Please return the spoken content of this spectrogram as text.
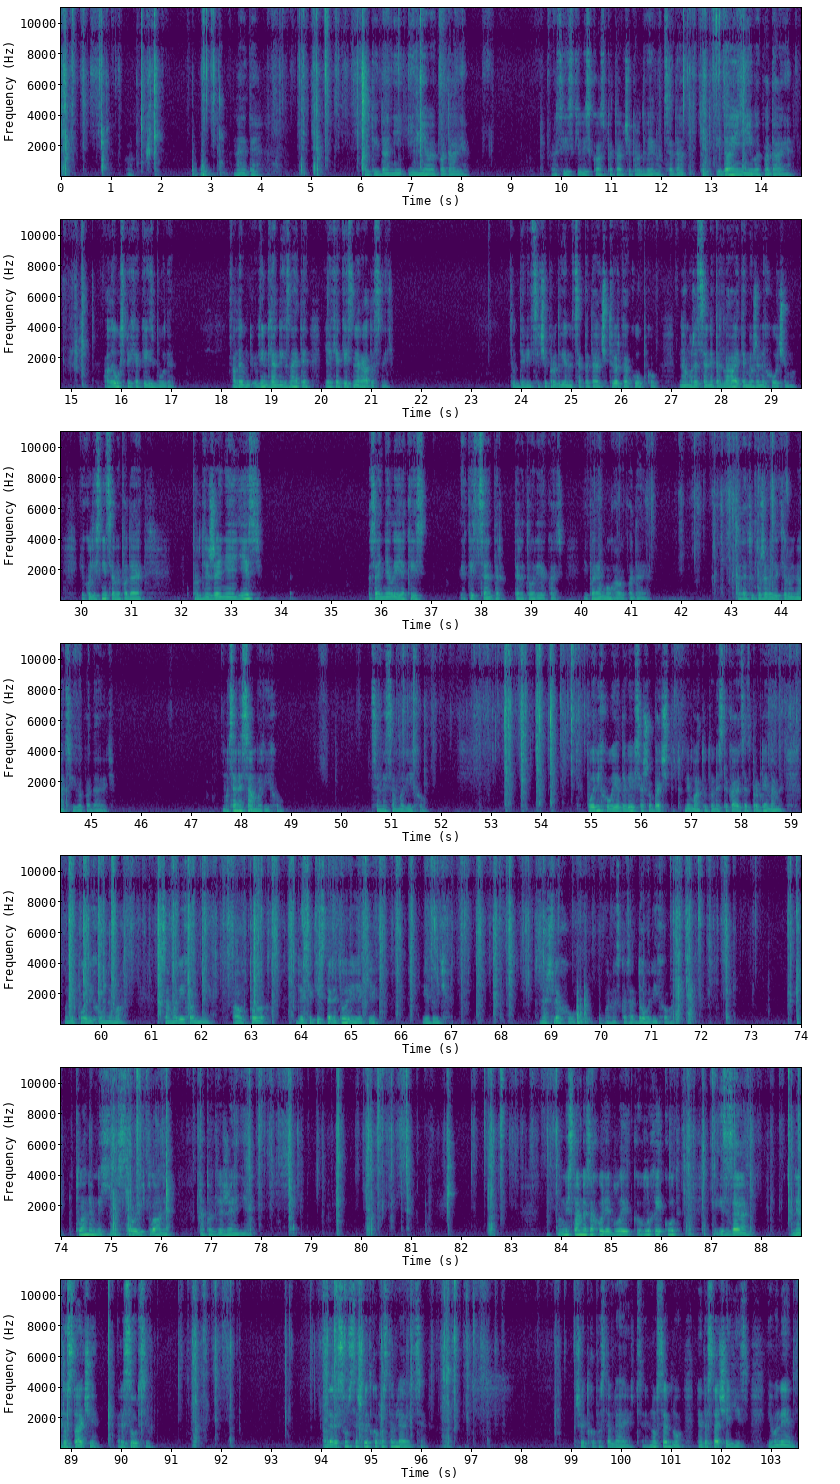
Знаєте, тут і дані і не випадає. Російські війська спитав, чи продвинуться, да? Тут і да, і ні випадає. Але успіх якийсь буде. Але він для них, знаєте, як якийсь нерадосний. Тут дивіться, чи продвинуться, питаю, четвірка кубків. Нам уже це не предлагайте, ми вже не хочемо. І колісниця випадає, продвіження є, зайняли якийсь, якийсь центр, територія якась, і перемога випадає. Але тут дуже великі руйнації випадають. Це не сам Оріхов. Це не сам Оріхов. По Оріхову я дивився, що бачите, тут нема. Тут вони стикаються з проблемами, у них по Оріхову нема. Сам Оріхов ні. А от по десь якісь території, які йдуть на шляху, можна сказати, до Оріхова. Плани в них є, строють плани на продвижение. Містами заходять в глухий кут із-за недостачі ресурсів. Але ресурси швидко поставляються. Швидко поставляються. Ну, все одно недостача є. І вони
